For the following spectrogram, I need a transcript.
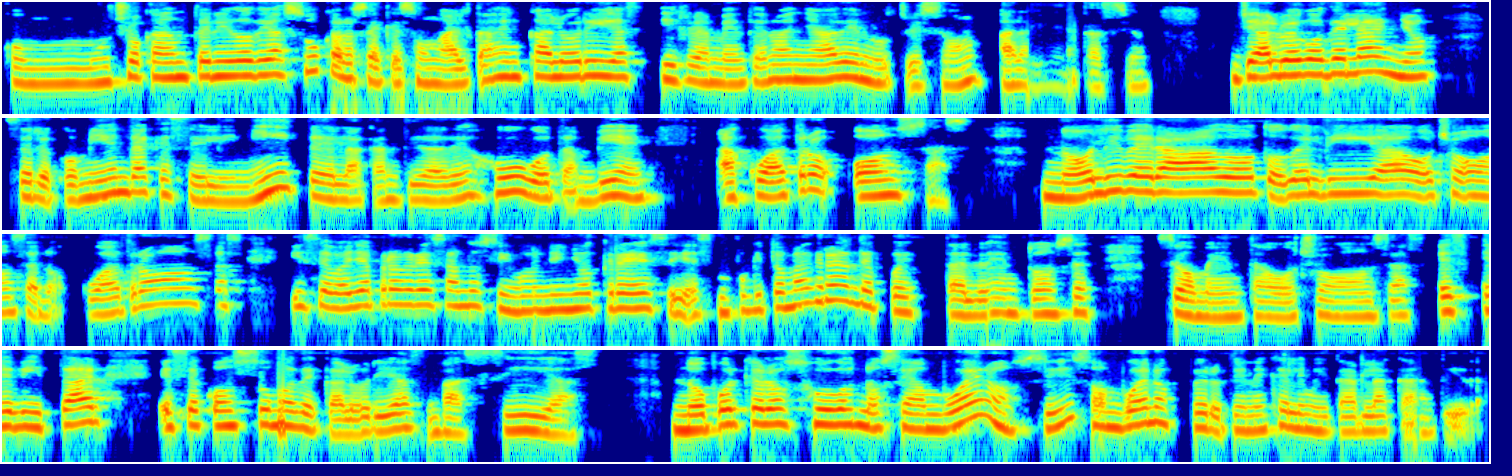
con mucho contenido de azúcar, o sea que son altas en calorías y realmente no añaden nutrición a la alimentación. Ya luego del año se recomienda que se limite la cantidad de jugo también a 4 onzas, no liberado todo el día, 8 onzas, no, 4 onzas y se vaya progresando. Si un niño crece y es un poquito más grande, pues tal vez entonces se aumenta a 8 onzas. Es evitar ese consumo de calorías vacías. No porque los jugos no sean buenos, sí, son buenos, pero tienen que limitar la cantidad.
